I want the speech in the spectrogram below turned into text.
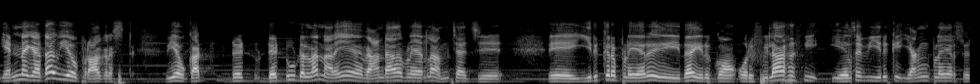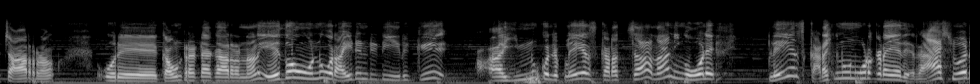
என்ன கேட்டால் we have progressed we have cut dead dead எல்லாம் நிறைய வேண்டாத பிளேயர்லாம் அமிச்சாச்சு. இருக்கிற பிளேயரு இதாக இருக்கும். ஒரு ஃபிலாசபி எஸ்எஃபி இருக்கு. யங் பிளேயர்ஸ் வச்சு ஆடுறோம். ஒரு கவுண்டர் அட்டாக் ஆடுறதுனால ஏதோ ஒன்று ஒரு ஐடென்டிட்டி இருக்கு. ஆ, இன்னும் கொஞ்சம் பிளேயர்ஸ் கிடைச்சா தான் நீங்க ஓலே பிளேயர்ஸ் கிடைக்கணும்னு கூட கிடையாது. ரேஷ்வேர்டு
